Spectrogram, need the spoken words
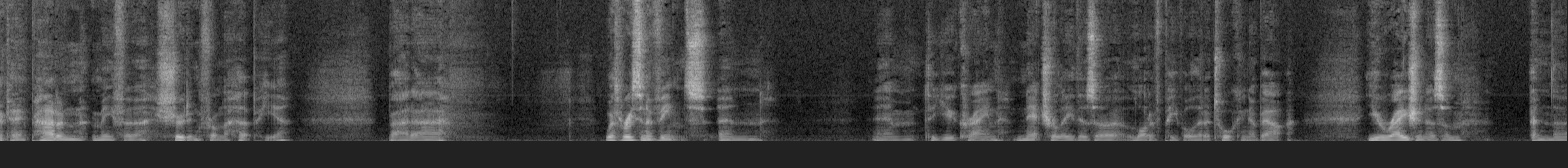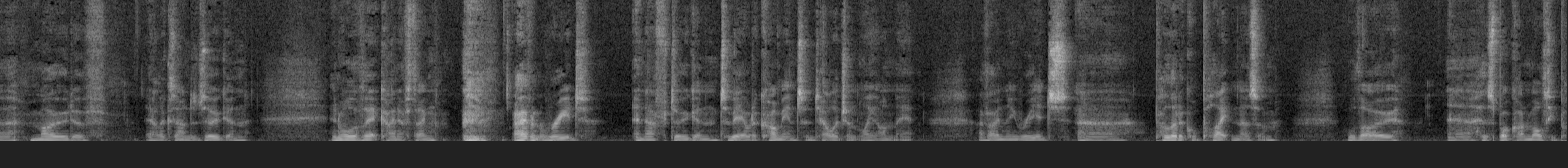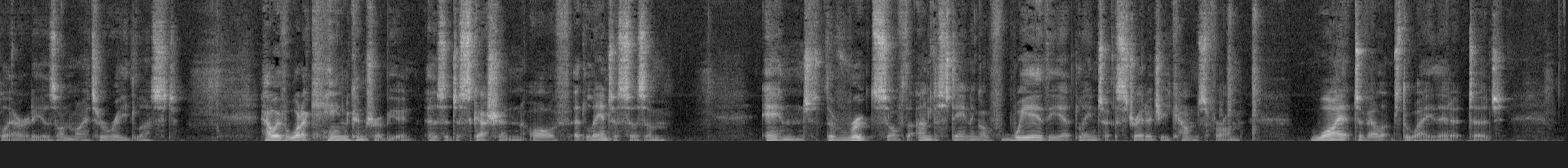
Okay, pardon me for shooting from the hip here, but uh, with recent events in um, the Ukraine, naturally there's a lot of people that are talking about Eurasianism in the mode of Alexander Dugin and all of that kind of thing. I haven't read enough Dugin to be able to comment intelligently on that. I've only read uh, Political Platonism, although uh, his book on multipolarity is on my to read list. However, what I can contribute is a discussion of Atlanticism and the roots of the understanding of where the Atlantic strategy comes from, why it developed the way that it did,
